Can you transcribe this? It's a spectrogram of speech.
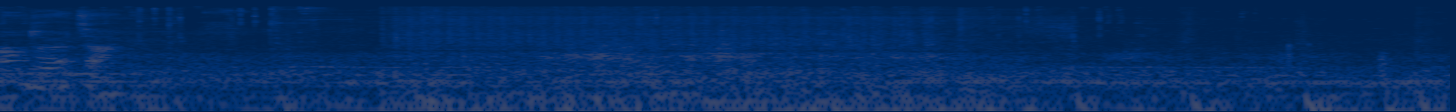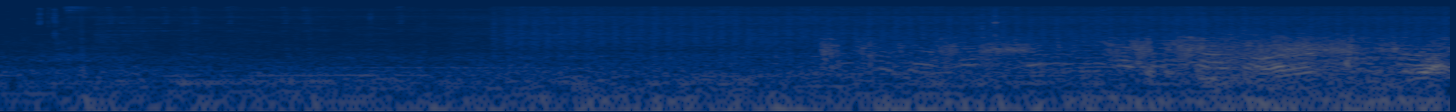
Under attack. What?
